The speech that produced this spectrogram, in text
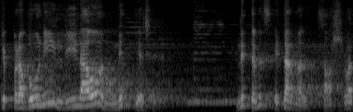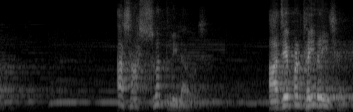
કે પ્રભુની લીલાઓ નિત્ય છે. નિત્ય મીન્સ ઇટરનલ શાશ્વત. આ શાશ્વત લીલાઓ છે. આજે પણ થઈ રહી છે,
